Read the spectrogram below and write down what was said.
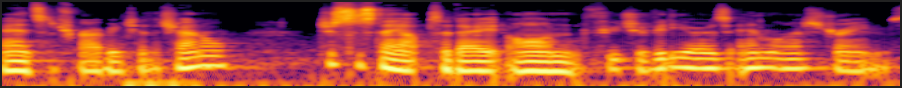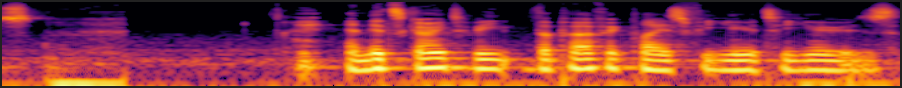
and subscribing to the channel just to stay up to date on future videos and live streams. And it's going to be the perfect place for you to use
